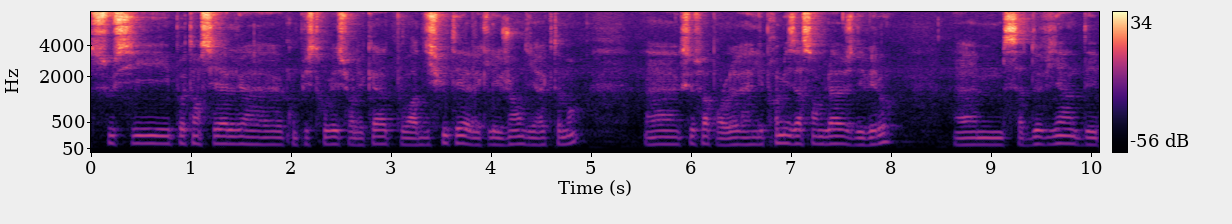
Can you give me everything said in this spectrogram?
soucis potentiels euh, qu'on puisse trouver sur les cadres, pouvoir discuter avec les gens directement, que ce soit pour les premiers assemblages des vélos. ça devient des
